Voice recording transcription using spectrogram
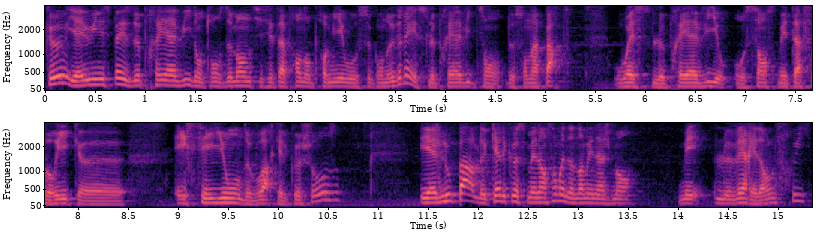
qu'il y a eu une espèce de préavis dont on se demande si c'est à prendre au premier ou au second degré. Est-ce le préavis de son, de appart ou est-ce le préavis au, au sens métaphorique euh, essayons de voir quelque chose Et elle nous parle de quelques semaines ensemble et d'un emménagement. Mais le verre est dans le fruit.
